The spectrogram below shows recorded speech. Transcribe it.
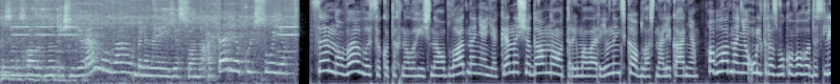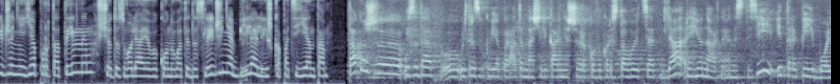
Візуалізували внутрішній ремну вену, біля неї є сонна артерія, пульсує. Це нове високотехнологічне обладнання, яке нещодавно отримала Рівненська обласна лікарня. Обладнання ультразвукового дослідження є портативним, що дозволяє виконувати дослідження біля ліжка пацієнта. Також е, УЗД е, ультразвукові апарати в нашій лікарні широко використовуються для регіонарної анестезії і терапії болю,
